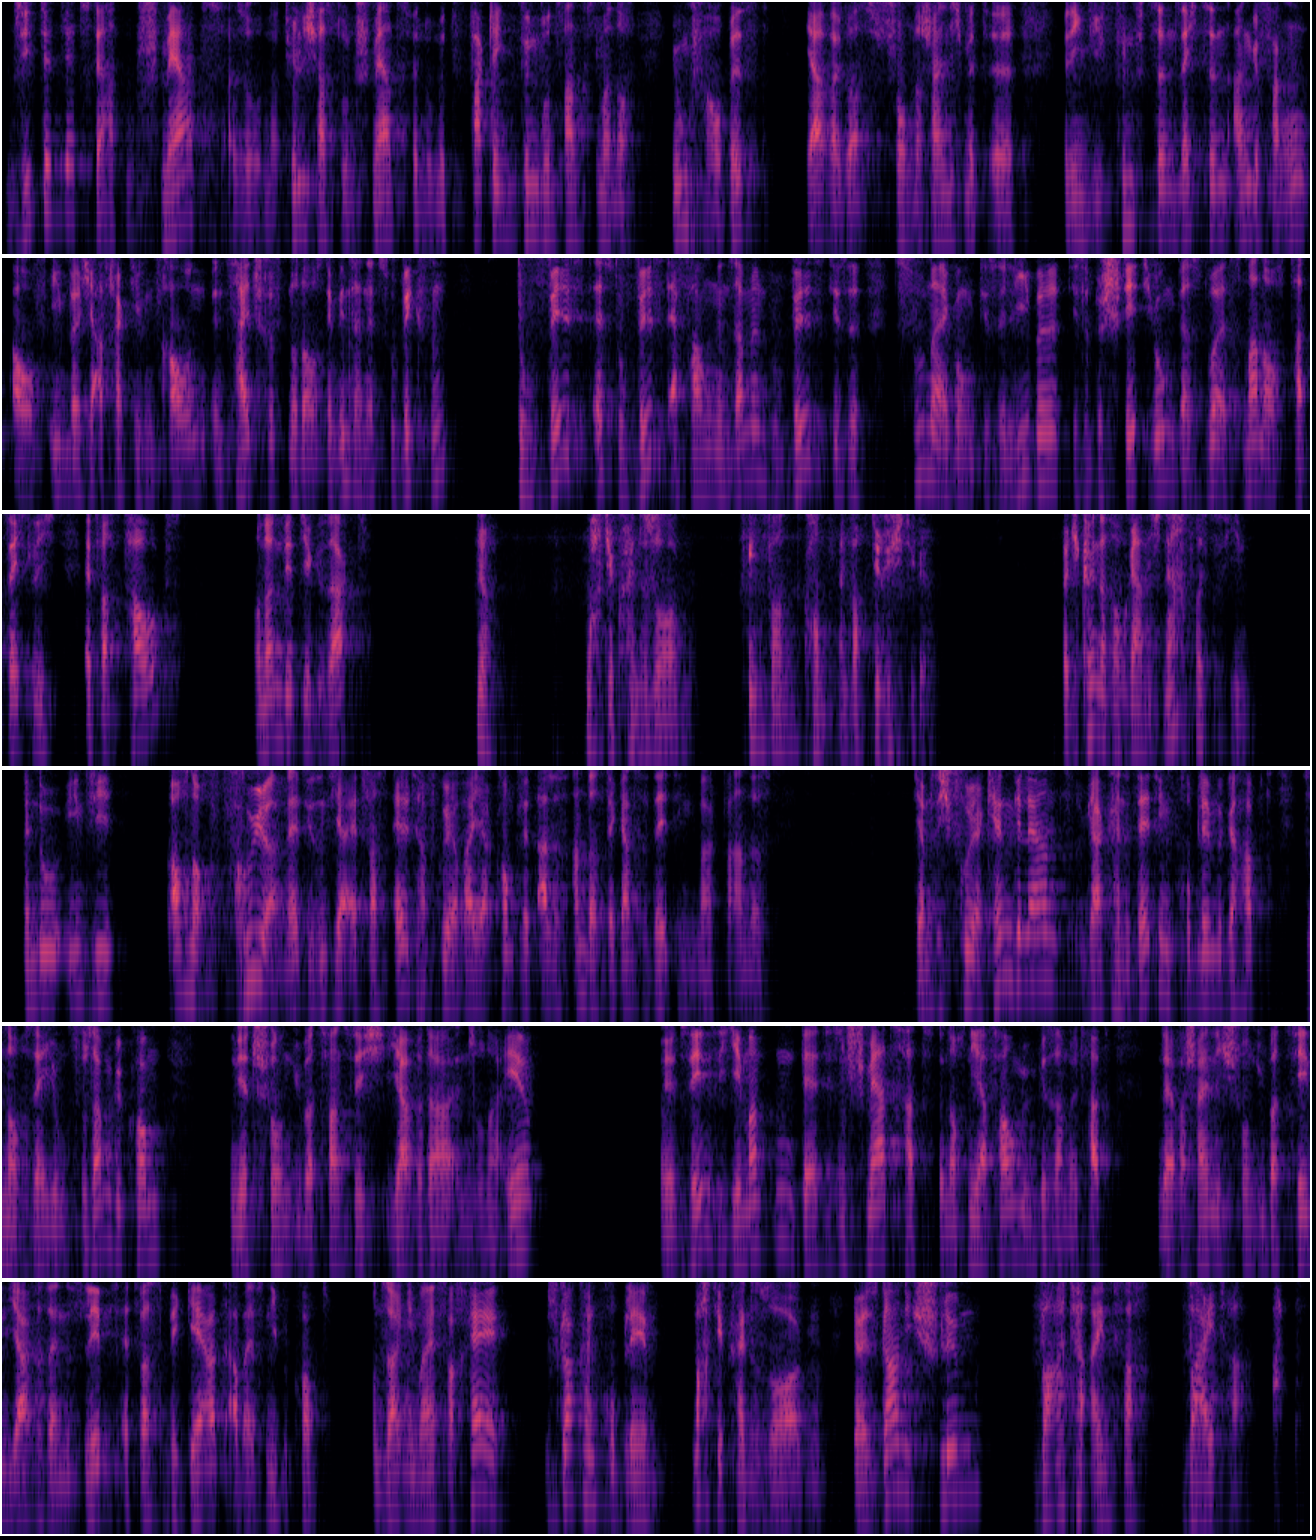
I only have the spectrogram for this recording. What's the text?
sieht den jetzt, der hat einen Schmerz. Also natürlich hast du einen Schmerz, wenn du mit fucking 25 immer noch Jungfrau bist. Ja, weil du hast schon wahrscheinlich mit äh, mit irgendwie 15, 16 angefangen, auf irgendwelche attraktiven Frauen in Zeitschriften oder aus dem Internet zu wichsen. Du willst es, du willst Erfahrungen sammeln, du willst diese Zuneigung, diese Liebe, diese Bestätigung, dass du als Mann auch tatsächlich etwas taugst. Und dann wird dir gesagt, ja, mach dir keine Sorgen. Irgendwann kommt einfach die richtige. Weil die können das auch gar nicht nachvollziehen. Wenn du irgendwie auch noch früher, ne, die sind ja etwas älter, früher war ja komplett alles anders, der ganze Datingmarkt war anders. Die haben sich früher kennengelernt, gar keine Datingprobleme gehabt, sind auch sehr jung zusammengekommen und jetzt schon über 20 Jahre da in so einer Ehe. Und jetzt sehen sie jemanden, der diesen Schmerz hat, der noch nie Erfahrungen gesammelt hat der wahrscheinlich schon über zehn Jahre seines Lebens etwas begehrt, aber es nie bekommt. Und sagen ihm einfach, hey, ist gar kein Problem, mach dir keine Sorgen, ja, ist gar nicht schlimm, warte einfach weiter ab.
